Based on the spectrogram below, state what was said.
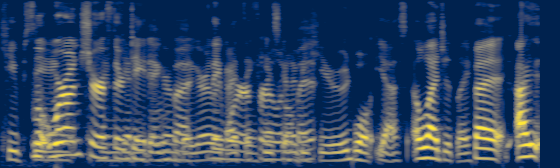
keep seeing. Well, we're unsure if they're dating, bigger but bigger. they like, were I think for a he's little gonna bit. be huge. Well, yes, allegedly, but I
